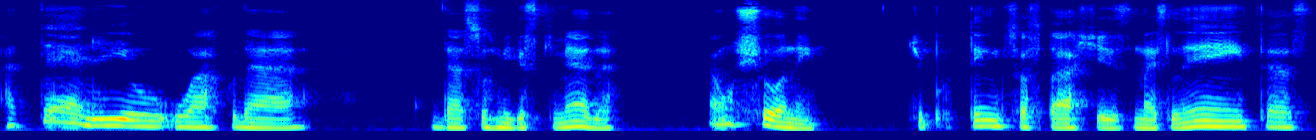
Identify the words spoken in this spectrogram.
até ali o, o arco da, das formigas quimera é um shonen. Tipo, tem suas partes mais lentas,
